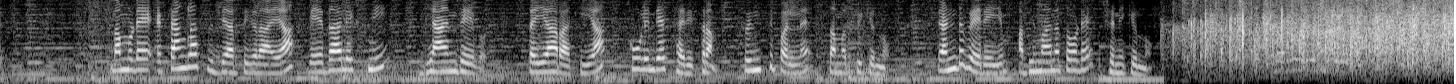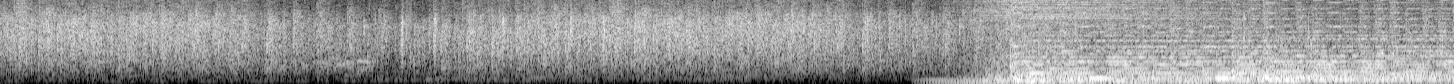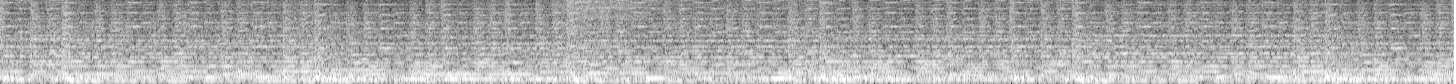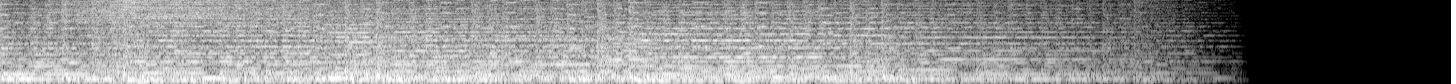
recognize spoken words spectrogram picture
നമ്മുടെ എട്ടാം ക്ലാസ് വിദ്യാർത്ഥികളായ വേദാലക്ഷ്മി ധ്യാൻദേവ് തയ്യാറാക്കിയ സ്കൂളിന്റെ ചരിത്രം പ്രിൻസിപ്പലിന് സമർപ്പിക്കുന്നു. രണ്ടുപേരെയും അഭിമാനത്തോടെ ക്ഷണിക്കുന്നു.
